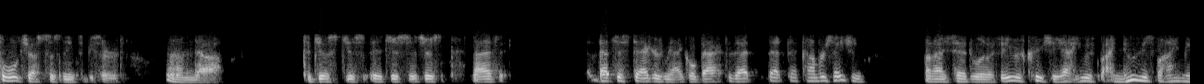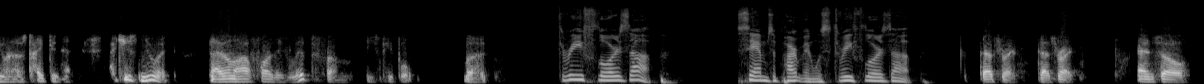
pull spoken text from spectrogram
Full justice needs to be served. And uh, to just, just, it just, it just, that, that just staggers me. I go back to that, that, that conversation. And I said, well, if he was Christian, yeah, he was, I knew he was behind me when I was typing it. I just knew it. I don't know how far they've lived from these people, but three floors up. Sam's apartment was three floors up. That's right. That's right. And so,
